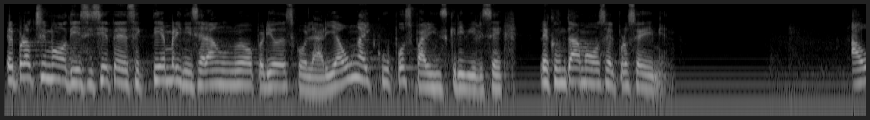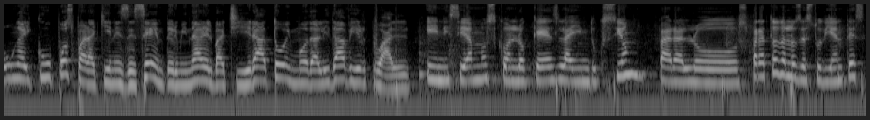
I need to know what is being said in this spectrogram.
El próximo 17 de septiembre iniciarán un nuevo periodo escolar y aún hay cupos para inscribirse. Le contamos el procedimiento. Aún hay cupos para quienes deseen terminar el bachillerato en modalidad virtual. Iniciamos con lo que es la inducción para los para todos los estudiantes,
